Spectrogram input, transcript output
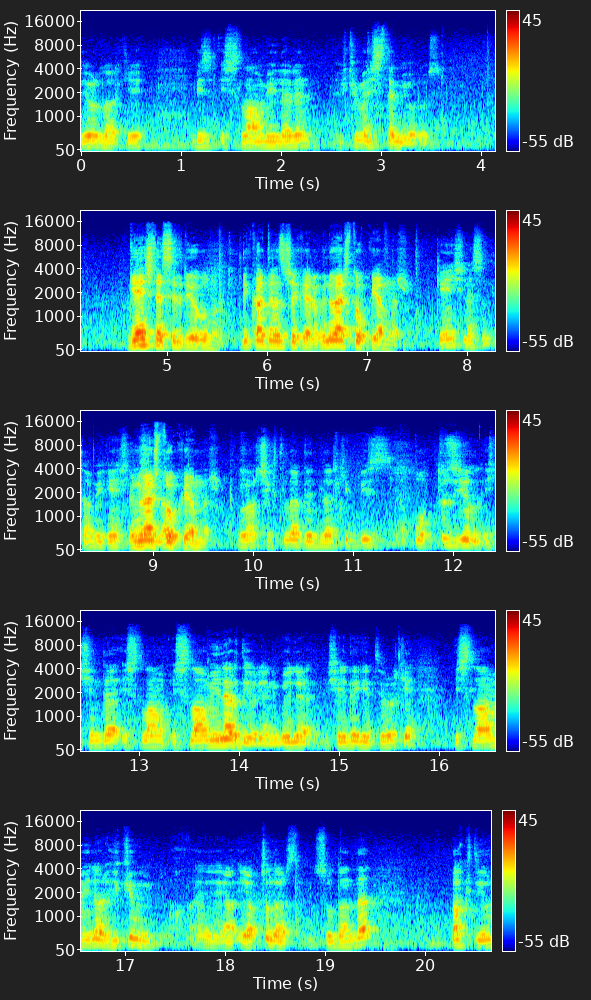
diyorlar ki biz İslamilerin hüküme istemiyoruz. Genç nesil diyor bunu. Dikkatinizi çekerim. Üniversite okuyanlar. Genç nesil tabii genç Üniversite nesiller- okuyanlar. Bunlar çıktılar dediler ki biz 30 yıl içinde İslam İslamiler diyor yani böyle şeyde getiriyor ki İslamiler hüküm e, ya- yaptılar Sudan'da. Bak diyor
